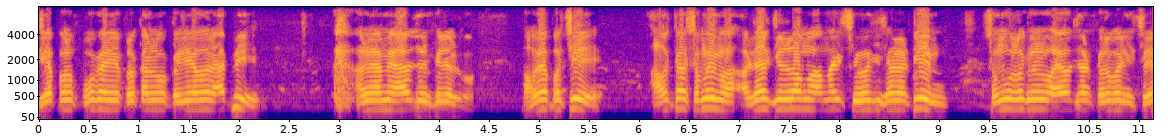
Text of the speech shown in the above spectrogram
જે પણ પોગાય એ પ્રકારનો કરિયાવર આપી અને અમે આયોજન કરેલું. હવે પછી આવતા સમયમાં અઢાર જિલ્લામાં અમારી શિવાજી સેના ટીમ સમૂહ લગ્નનું આયોજન કરવાની છે.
